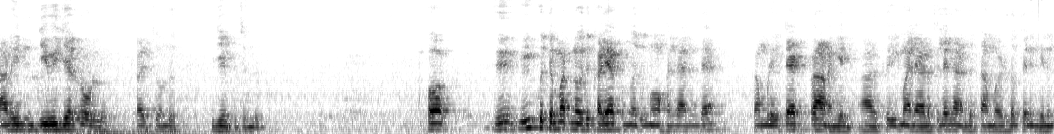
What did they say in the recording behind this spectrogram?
ആൾ ഇൻഡിവിജ്വൽ റോളിൽ കളിച്ചുകൊണ്ട് വിജയിപ്പിച്ചിട്ടുണ്ട് അപ്പോൾ ഈ ഈ കുറ്റം പറഞ്ഞ ഒരു കളിയാക്കുന്ന ഒരു മോഹൻലാലിന്റെ കംപ്ലീറ്റ് ആക്ടർ ആണെങ്കിൽ ആൾക്ക് ഈ മലയാളത്തിലല്ലാണ്ട് തമിഴിലും തെലുങ്കിലും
